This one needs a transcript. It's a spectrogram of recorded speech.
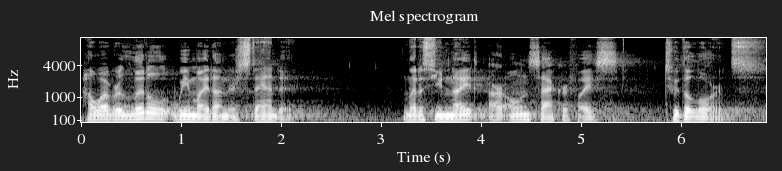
however little we might understand it. let us unite our own sacrifice to the Lord's.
